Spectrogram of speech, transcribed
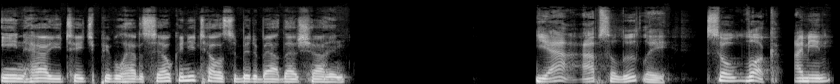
in how you teach people how to sell. Can you tell us a bit about that, Shaahin? Yeah, absolutely. So, look, I mean,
